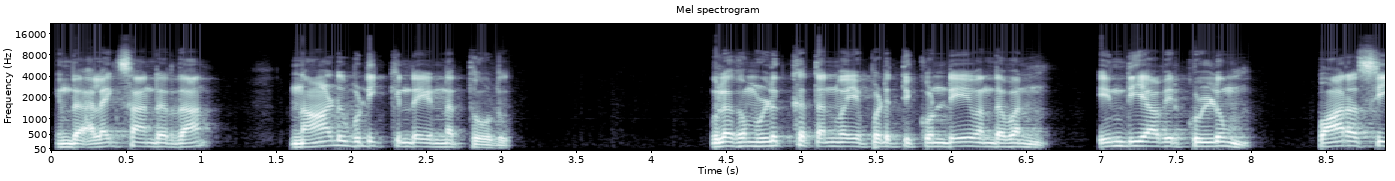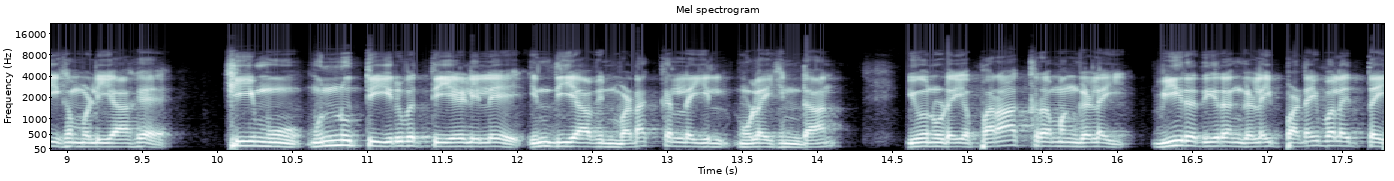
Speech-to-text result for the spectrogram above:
இந்த அலெக்சாண்டர் தான் நாடு பிடிக்கின்ற எண்ணத்தோடு. உலகம் முழுக்க தன்வயப்படுத்தி கொண்டே வந்தவன் இந்தியாவிற்குள்ளும் பாரசீக மொழியாக கிமு முன்னூற்றி இருபத்தி ஏழிலே இந்தியாவின் வடக்கல்லையில் நுழைகின்றான். இவனுடைய பராக்கிரமங்களை வீர தீரங்களை படைபலத்தை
